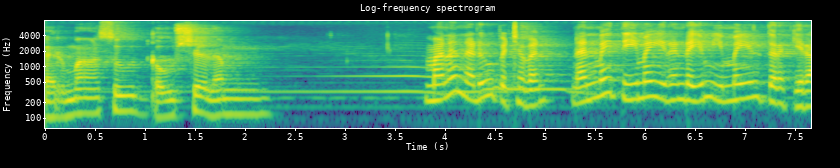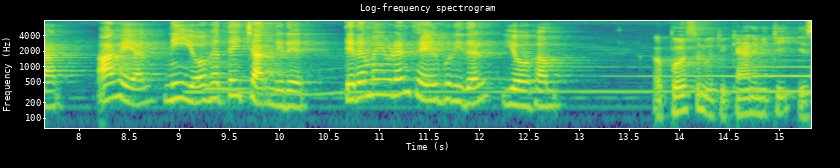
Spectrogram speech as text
कर्मासु कौशलम् மன நடுவு பெற்றவன் நன்மை தீமை இரண்டையும் இம்மையில் துறக்கிறான் ஆகையால் நீ யோகத்தை சார்ந்திடு திறமையுடன் செயல்புரிதல் யோகம் A person with equanimity is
